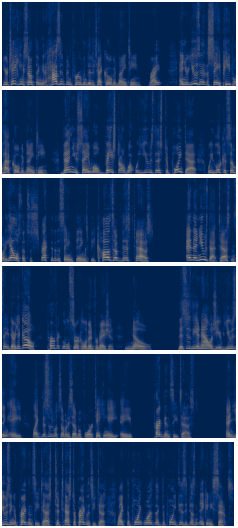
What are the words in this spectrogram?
You're taking something that hasn't been proven to detect COVID 19, right? And you're using it to say people have COVID 19. Then you say, well, based on what we use this to point at, we look at somebody else that's suspected of the same things because of this test, and then use that test and say, there you go. Perfect little circle of information. No. This is the analogy of using a, like, this is what somebody said before taking a, a pregnancy test and using a pregnancy test to test a pregnancy test. Like, the point was, like, the point is, it doesn't make any sense.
